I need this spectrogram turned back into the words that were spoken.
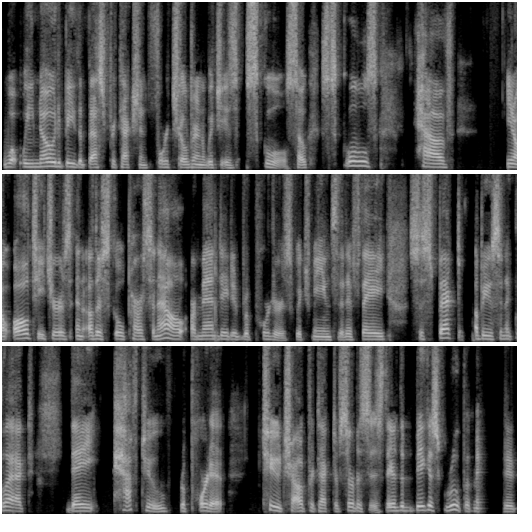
what we know to be the best protection for children which is schools so schools have you know all teachers and other school personnel are mandated reporters which means that if they suspect abuse and neglect they have to report it to Child Protective Services. They're the biggest group of mandated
